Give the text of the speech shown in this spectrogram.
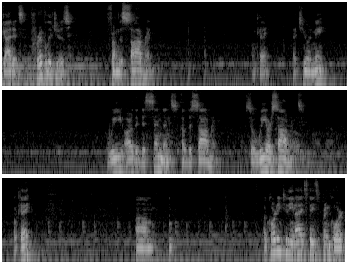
got its privileges from the sovereign. Okay? That's you and me. We are the descendants of the sovereign. So we are sovereigns. Okay? Um, according to the United States Supreme Court,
